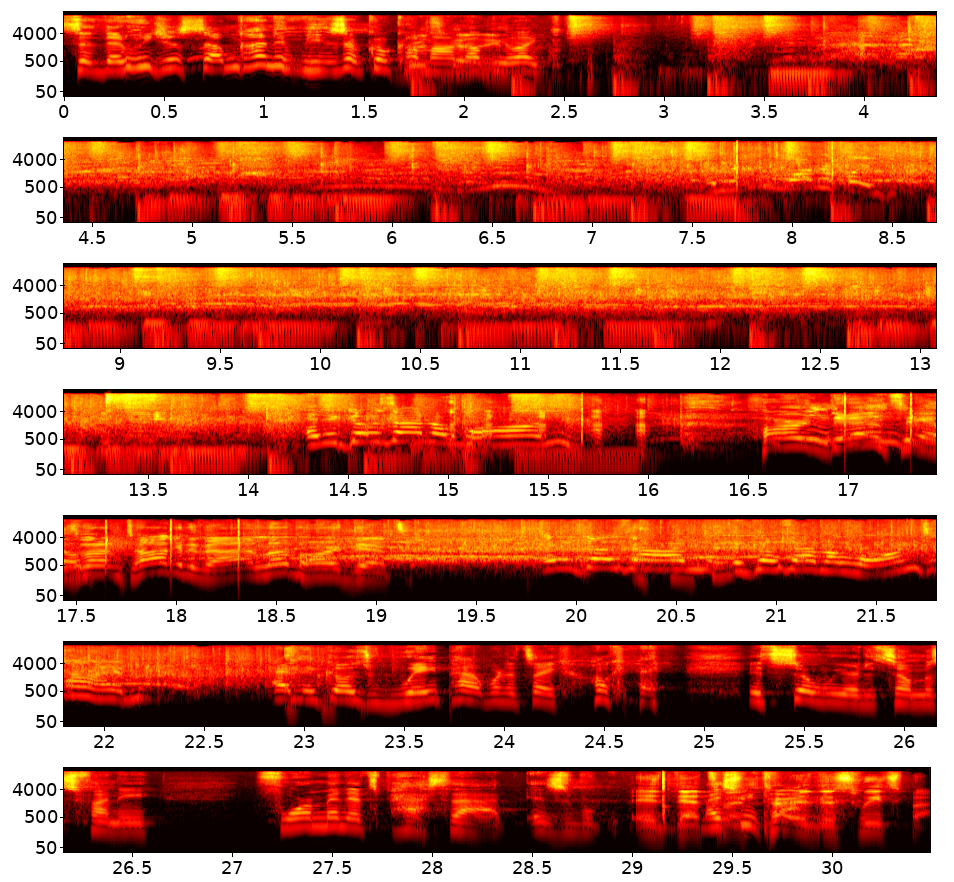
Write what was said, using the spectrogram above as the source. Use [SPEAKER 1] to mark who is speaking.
[SPEAKER 1] So then we just some kind of music will come
[SPEAKER 2] Bruce
[SPEAKER 1] on. I'll be like, and if you want to like. And it goes on a long,
[SPEAKER 2] Hard dancing is what I'm talking about. I love hard dancing.
[SPEAKER 1] and it goes on, it goes on a long time, and it goes way past when it's like, okay, it's so weird, it's almost funny. Four minutes past that is
[SPEAKER 2] It- that's
[SPEAKER 1] my sweet spot.
[SPEAKER 2] the sweet spot.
